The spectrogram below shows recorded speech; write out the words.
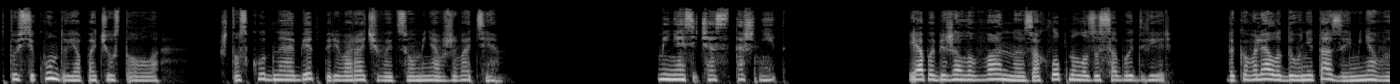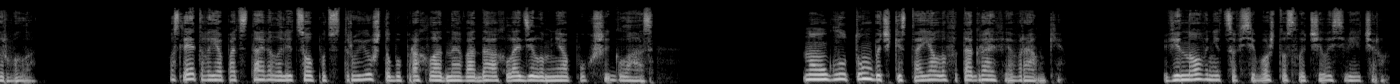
в ту секунду я почувствовала — что скудный обед переворачивается у меня в животе. Меня сейчас стошнит. Я побежала в ванную, захлопнула за собой дверь, доковыляла до унитаза и меня вырвало. После этого я подставила лицо под струю, чтобы прохладная вода охладила мне опухший глаз. На углу тумбочки стояла фотография в рамке. Виновница всего, что случилось вечером.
